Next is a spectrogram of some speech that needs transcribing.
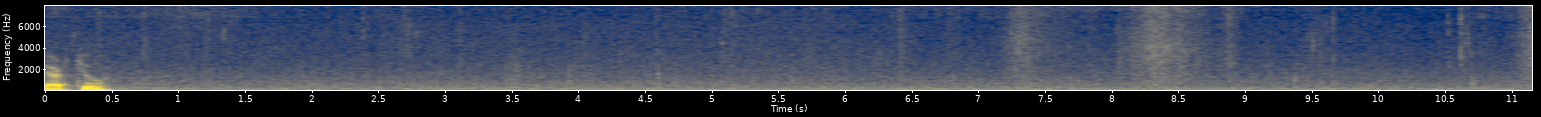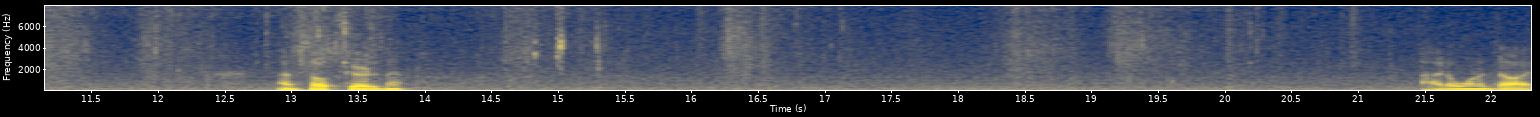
There are two. I'm so scared, man. I don't want to die.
